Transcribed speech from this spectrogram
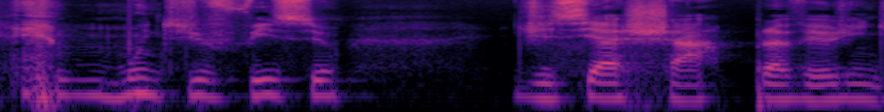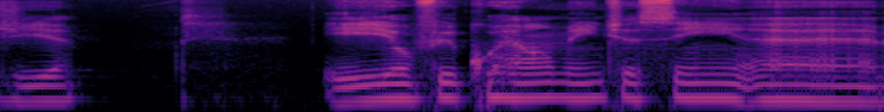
é muito difícil de se achar para ver hoje em dia. E eu fico realmente assim, é,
